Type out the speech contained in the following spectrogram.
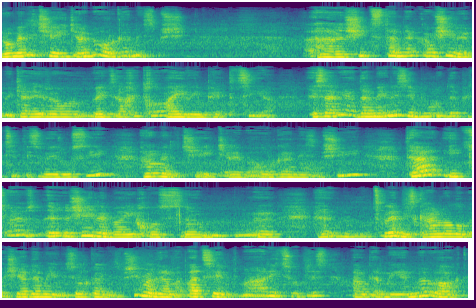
რომელიც შეიჭრება ორგანიზმში. შიდსთან დაკავშირებით აი რომ ვეძახით ხო აი ინფექცია. ეს არის ადამიანის იმუნოდეფიციტის ვირუსი, რომელიც შეიჭრება ორგანიზმში და იწვევს შეიძლება იყოს წლების განმავლობაში ადამიანის ორგანიზმში, მაგრამ პაციენტმა არ იცოდეს ადამიანმა რა აქვს.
